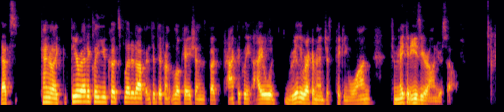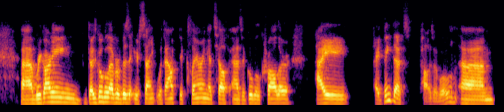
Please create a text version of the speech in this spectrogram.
that's kind of like theoretically you could split it up into different locations, but practically I would really recommend just picking one to make it easier on yourself. Uh, regarding does Google ever visit your site without declaring itself as a Google crawler, I I think that's possible. Um,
